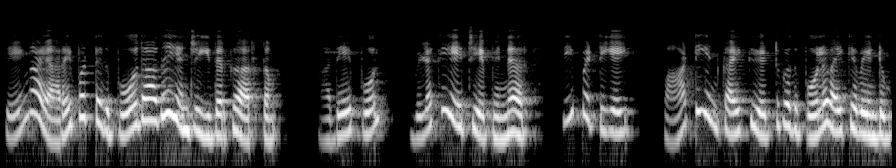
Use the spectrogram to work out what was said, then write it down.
தேங்காய் அரைப்பட்டது போதாது என்று இதற்கு அர்த்தம். அதேபோல் விளக்கு ஏற்றிய பின்னர் தீப்பெட்டியை பாட்டியின் கைக்கு எட்டுவது போல வைக்க வேண்டும்.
